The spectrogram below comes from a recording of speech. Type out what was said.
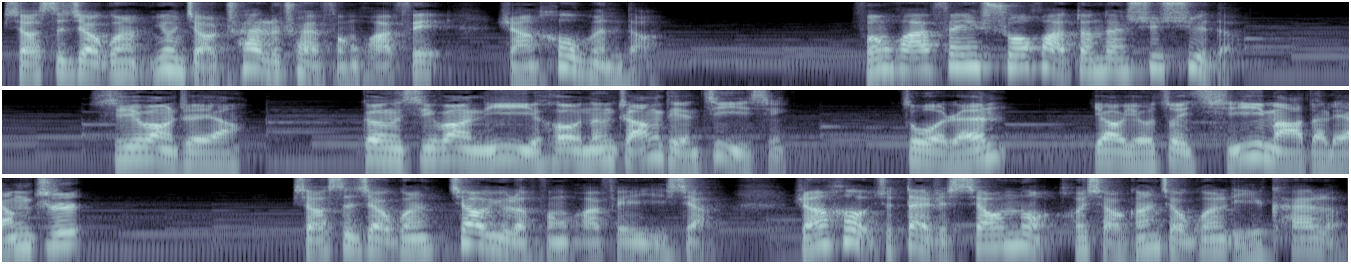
小四教官用脚踹了踹冯华飞，然后问道。冯华飞说话断断续续的，希望这样，更希望你以后能长点记性，做人要有最起码的良知。小四教官教育了冯华飞一下，然后就带着肖诺和小刚教官离开了。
